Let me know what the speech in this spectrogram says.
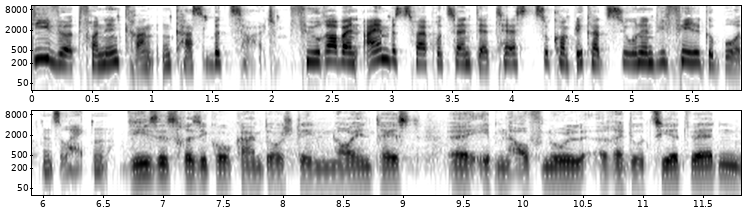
Die wird von den Krankenkassen bezahlt, führe aber in ein bis zwei Prozent der Tests zu Komplikationen wie Fehlgeburten, so Hecken. Dieses Risiko kann durch den neuen Test äh, eben auf null reduziert werden.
